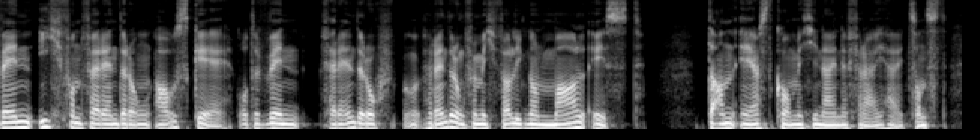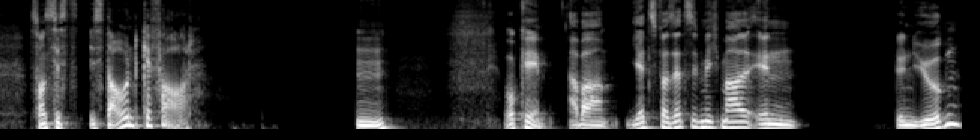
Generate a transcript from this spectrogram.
wenn ich von Veränderung ausgehe oder wenn Veränderung, Veränderung für mich völlig normal ist, dann erst komme ich in eine Freiheit. Sonst, sonst ist, ist dauernd Gefahr. Mhm. Okay, aber jetzt versetze ich mich mal in den Jürgen.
